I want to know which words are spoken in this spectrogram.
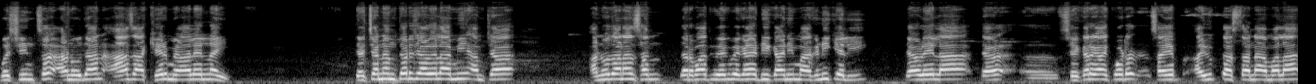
मशीनचं अनुदान आज अखेर मिळालेलं नाही. त्याच्यानंतर ज्यावेळेला आम्ही आमच्या अनुदानासंदर्भात वेगवेगळ्या ठिकाणी मागणी केली त्यावेळेला त्या शेखर गायकवाड साहेब आयुक्त असताना आम्हाला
